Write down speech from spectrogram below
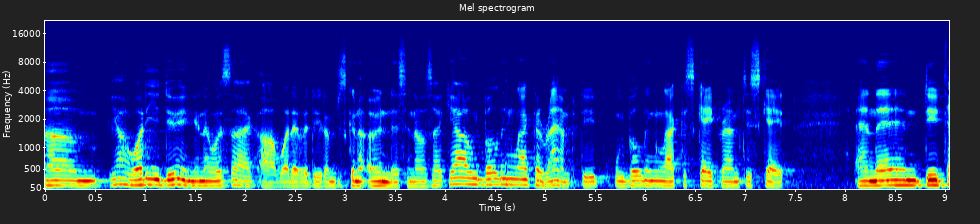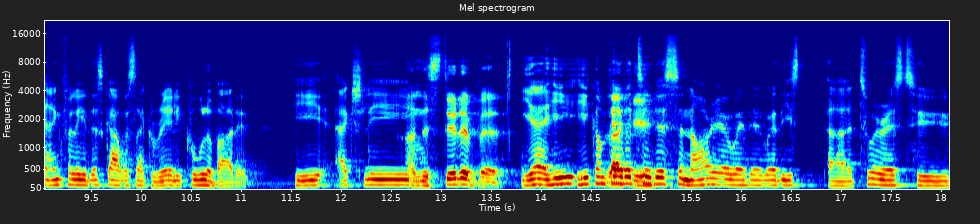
um, "Yeah, what are you doing?" And I was like, "Ah, whatever, dude. I'm just gonna own this." And I was like, "Yeah, we're building like a ramp, dude. We're building like a skate ramp to skate." And then, dude, thankfully, this guy was like really cool about it. He actually Understood a bit. yeah, he, he compared it to this scenario where there were these uh, tourists who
